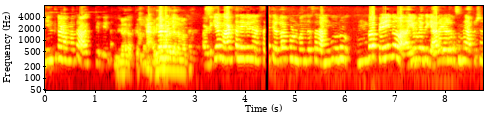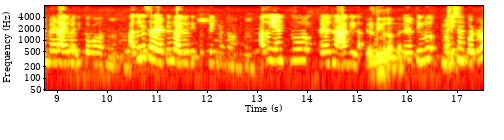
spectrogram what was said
ನಿಂತ್ಕೊಳಕ್ ಮಾತ್ರ ಆಗ್ತಿರ್ಲಿಲ್ಲ. ಅಡಿಗೆ ಮಾಡ್ತಾನೆ ಇರ್ಲಿಲ್ಲ ನಾನು. ಸರಿ ತೆಳ್ಳಾಕೊಂಡ್ ಬಂದೆ ಸರ್. ಹಂಗೂನು ತುಂಬಾ ಪೇನ್ ಆಯುರ್ವೇದಿಕ್ ಯಾರು ಹೇಳಿದ್ರು ಸುಮ್ಮನೆ ಆಪರೇಷನ್ ಬೇಡ ಆಯುರ್ವೇದಿಕ್ ತಗೋ. ಅದನ್ನು ಸರ್ ಎರಡ್ ತಿಂಗಳು ಆಯುರ್ವೇದಿಕ್ ಟ್ರೀಟ್ಮೆಂಟ್ ತಗೊಂಡೆ. ಅದು ಏನು ಪ್ರಯೋಜನ ಆಗ್ಲಿಲ್ಲ. ಎರಡು ತಿಂಗಳು ಮೆಡಿಸಿನ್ ಕೊಟ್ರು.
